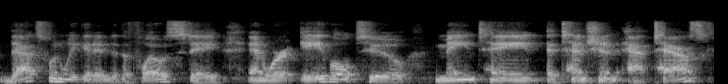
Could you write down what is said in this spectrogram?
that's when we get into the flow state and we're able to maintain attention at task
